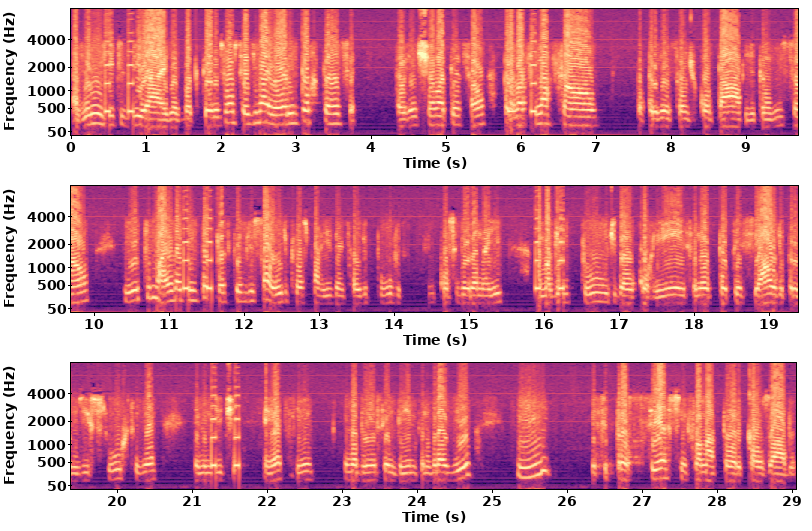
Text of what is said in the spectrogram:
as meningites virais, as bactérias vão ser de maior importância. Então a gente chama atenção para vacinação, para prevenção de contato, de transmissão, e o que mais vai ter importância em termos de saúde para o nosso país, né, de saúde pública, considerando aí a magnitude da ocorrência, né, o potencial de produzir surtos, né, a meningite é, sim, uma doença endêmica no Brasil, e esse processo inflamatório causado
